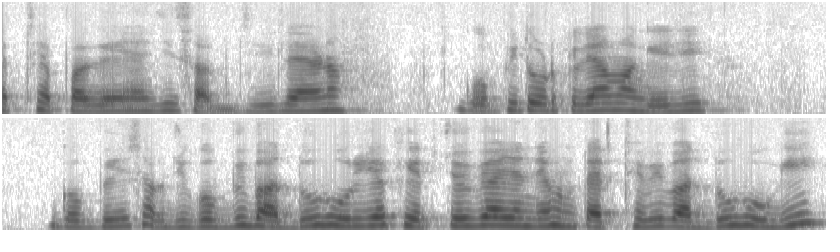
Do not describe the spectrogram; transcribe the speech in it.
ਇੱਥੇ ਆਪਾਂ ਗਏ ਆ ਜੀ ਸਬਜ਼ੀ ਲੈਣ। ਗੋਭੀ ਤੋੜ ਕੇ ਲਿਆਵਾਂਗੇ ਜੀ। ਗੋਭੀ ਦੀ ਸਬਜ਼ੀ, ਗੋਭੀ ਵਾਧੂ ਹੋ ਰਹੀ ਹੈ, ਖੇਤ 'ਚੋਂ ਵੀ ਆ ਜਾਂਦੇ ਹੁਣ ਤਾਂ ਇੱਥੇ ਵੀ ਵਾਧੂ ਹੋਗੀ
